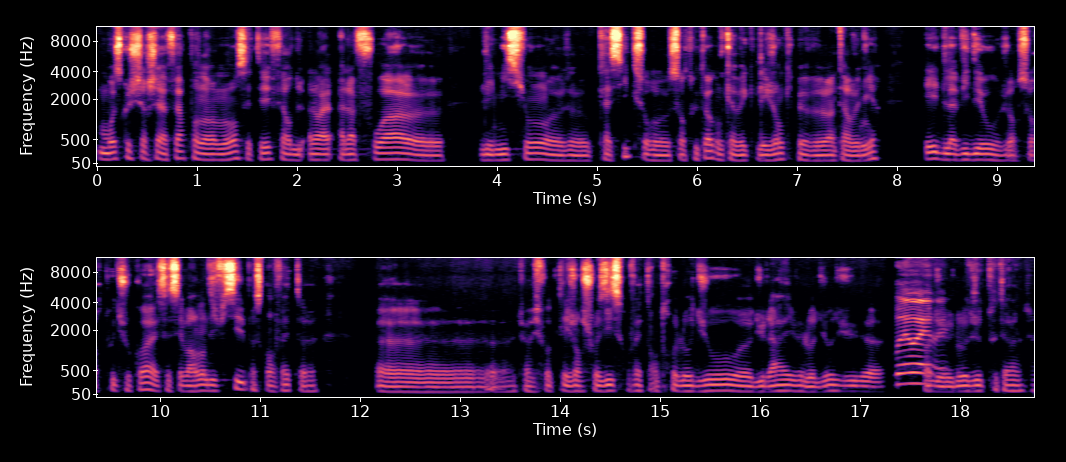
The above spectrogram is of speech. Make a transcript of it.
moi, ce que je cherchais à faire pendant un moment, c'était faire du, à, à la fois euh, les missions euh, classiques sur, sur Twitter, donc avec les gens qui peuvent intervenir, et de la vidéo, genre sur Twitch ou quoi. Et ça, c'est vraiment difficile parce qu'en fait. euh, euh, tu vois, il faut que les gens choisissent en fait entre l'audio euh, du live, l'audio du, euh, Ouais, ouais, enfin, du- ouais. l'audio de Twitter. tu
